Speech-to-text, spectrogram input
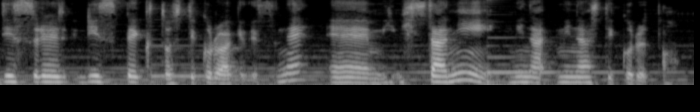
ディスレリスペクトしてくるわけですね、えー、下に見な見なしてくると。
